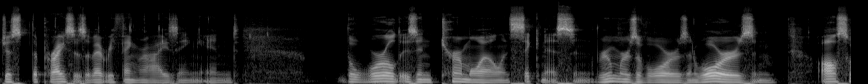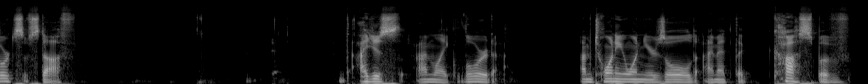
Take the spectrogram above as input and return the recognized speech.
just the prices of everything rising and the world is in turmoil and sickness and rumors of wars and wars and all sorts of stuff. I just, I'm like, Lord, I'm 21 years old. I'm at the cusp of,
